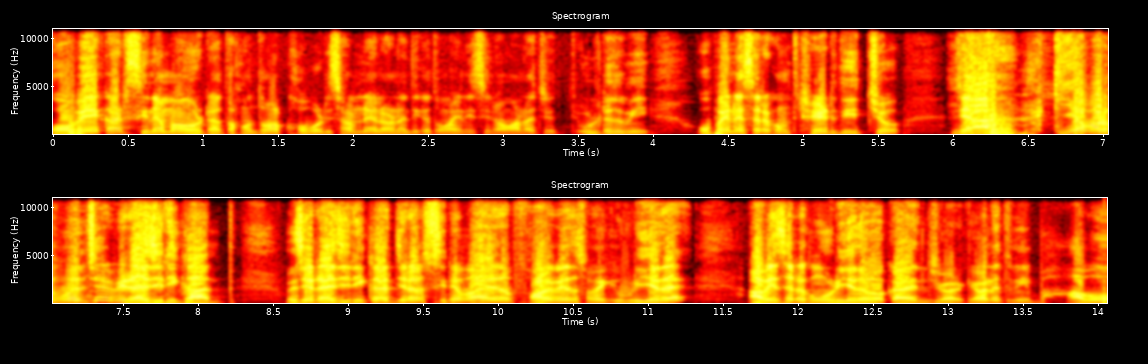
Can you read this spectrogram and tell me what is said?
কবেকার সিনেমা ওটা? তখন তোমার খবরই সামনে এলো না, এদিকে তোমায় নিয়ে সিনেমা বানাচ্ছে। উল্টে তুমি ওপেন এসে এরকম থ্রেড দিচ্ছ যে, কি আবার বলছে আমি? রজনীকান্ত। বলছে রজনীকান্ত যেরকম সিনেমায় ফরমে সবাইকে উড়িয়ে দেয়, আমি সেরকম উড়িয়ে দেবো কারণ জোয়ারকে। মানে তুমি ভাবো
